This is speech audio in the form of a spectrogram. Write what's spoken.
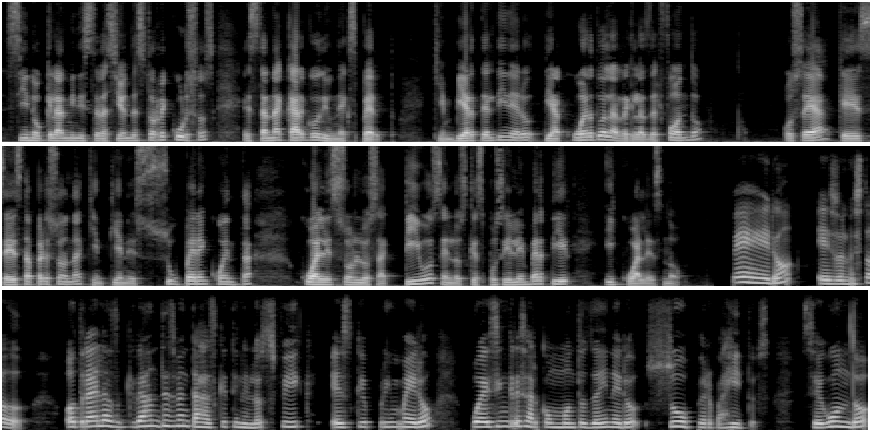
sino que la administración de estos recursos están a cargo de un experto, que invierte el dinero de acuerdo a las reglas del fondo, o sea, que es esta persona quien tiene súper en cuenta cuáles son los activos en los que es posible invertir y cuáles no. Pero eso no es todo. Otra de las grandes ventajas que tienen los FIC es que primero puedes ingresar con montos de dinero súper bajitos. Segundo,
